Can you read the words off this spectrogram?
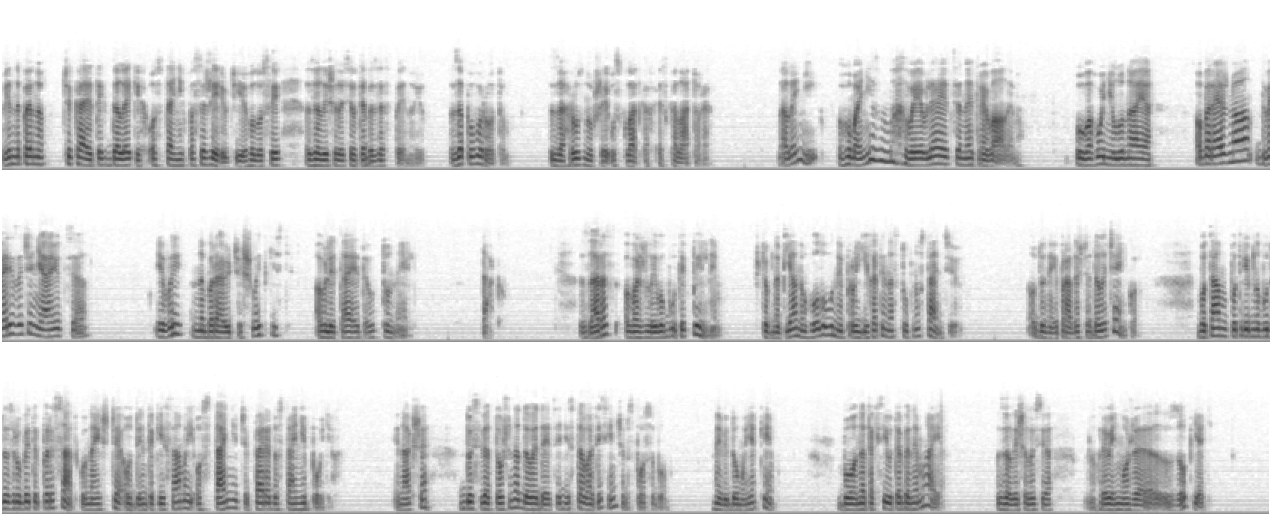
Він, напевно, чекає тих далеких останніх пасажирів, чиї голоси залишилися в тебе за спиною, за поворотом, загрузнувши у складках ескалатора. Але ні, гуманізм виявляється нетривалим. У вагоні лунає обережно двері зачиняються, і ви, набираючи швидкість, влітаєте у тунель. Так, зараз важливо бути пильним, щоб на п'яну голову не проїхати наступну станцію. Ну, До неї, правда, ще далеченько, бо там потрібно буде зробити пересадку на іще один такий самий останній чи передостанній потяг. Інакше до Святошина доведеться діставатись іншим способом. Невідомо яким. Бо на таксі у тебе немає. Залишилося ну, гривень, може, зо п'ять.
